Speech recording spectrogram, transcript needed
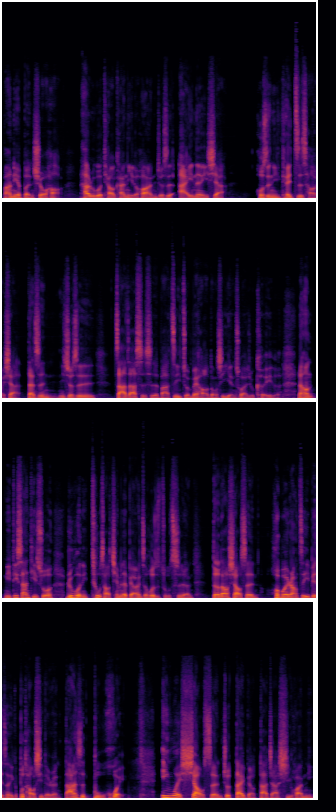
把你的本修好。他如果调侃你的话，你就是挨那一下。或是你可以自嘲一下，但是你就是扎扎实实的把自己准备好的东西演出来就可以了。然后你第三题说，如果你吐槽前面的表演者或是主持人得到笑声，会不会让自己变成一个不讨喜的人？答案是不会，因为笑声就代表大家喜欢你，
